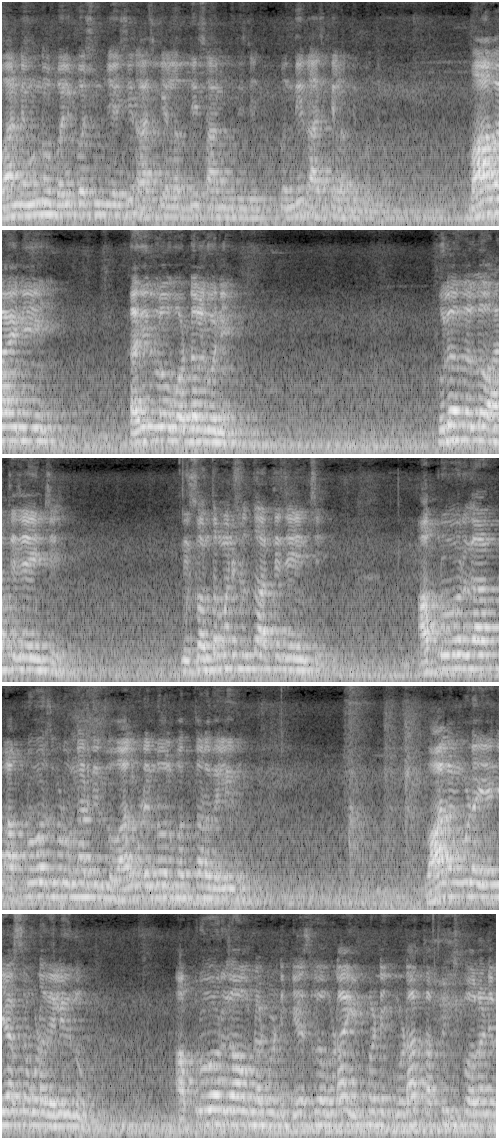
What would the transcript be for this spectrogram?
వాడిని ఉన్న బలిపోషం చేసి రాజకీయ లబ్ధి సానుభూతి పొంది రాజకీయ లబ్ధి పొందిన బాబాయిని కదిరిలో గొడ్డలు కొని పులంగల్లో హత్య చేయించి నీ సొంత మనుషులతో హత్య చేయించి అప్రూవర్గా అప్రూవర్స్ కూడా ఉన్నారు దీంట్లో. వాళ్ళు కూడా ఎన్ని రోజులు పొందుతారో తెలియదు వాళ్ళని కూడా ఏం చేస్తావు కూడా తెలియదు నువ్వు అప్రూవర్గా ఉన్నటువంటి కేసులో కూడా ఇప్పటికి కూడా తప్పించుకోవాలనే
